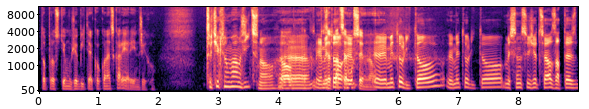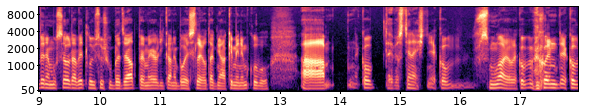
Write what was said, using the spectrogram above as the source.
to prostě může být jako konec kariéry Jindřichu. Co ti k tomu mám říct, no? no eh, je, mi to, se musím, no. je, je, mi to líto, je mi to líto. Myslím si, že třeba za test by nemusel David Luiz už vůbec dělat Premier League, nebo jestli jo, tak v nějakým jiném klubu. A jako, to je prostě neš, jako smůla, jo. Jako, jako,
